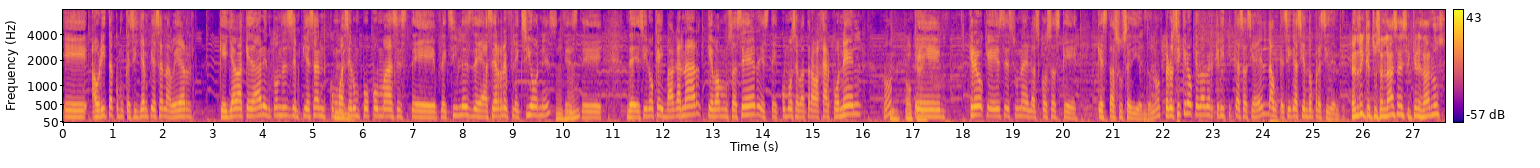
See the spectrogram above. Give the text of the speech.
eh, ahorita como que si ya empiezan a ver que ya va a quedar, entonces empiezan como a mm. ser un poco más este, flexibles de hacer reflexiones, este, de decir, ok, va a ganar, ¿qué vamos a hacer? Este, ¿Cómo se va a trabajar con él? ¿no? Mm, eh, creo que esa es una de las cosas que, que está sucediendo, ¿no? Pero sí creo que va a haber críticas hacia él, aunque siga siendo presidente. Enrique, tus enlaces, si quieres darlos.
